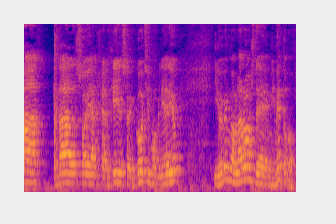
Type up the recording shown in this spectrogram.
Hola, ¿qué tal? Soy Ángel Gil, soy coach inmobiliario y hoy vengo a hablaros de mi método.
